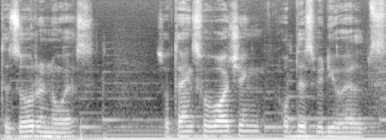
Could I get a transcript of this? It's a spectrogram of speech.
the Zorin OS. So thanks for watching. Hope this video helps.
